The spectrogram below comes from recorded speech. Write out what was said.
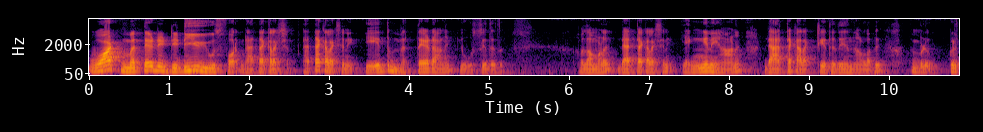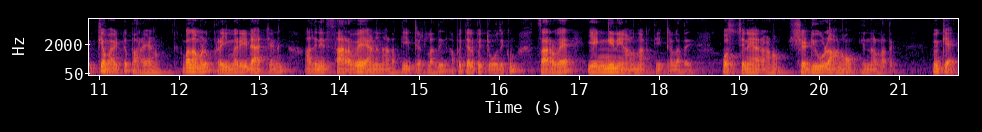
what method did you use for data collection data കളക്ഷന് ഏത് മെത്തേഡാണ് യൂസ് ചെയ്തത്? അപ്പോൾ നമ്മൾ ഡാറ്റ കളക്ഷൻ എങ്ങനെയാണ് ഡാറ്റ കളക്ട് ചെയ്തത് എന്നുള്ളത് നമ്മൾ കൃത്യമായിട്ട് പറയണം. അപ്പോൾ നമ്മൾ പ്രൈമറി ഡാറ്റയാണ് അതിന് സർവേ ആണ് നടത്തിയിട്ടുള്ളത്. അപ്പോൾ ചിലപ്പോൾ ചോദിക്കും സർവേ എങ്ങനെയാണ് നടത്തിയിട്ടുള്ളത്? ക്വസ്റ്റ്യനെയർ ആണോ? ഷെഡ്യൂൾ ആണോ? എന്നുള്ളത്. ഓക്കെ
